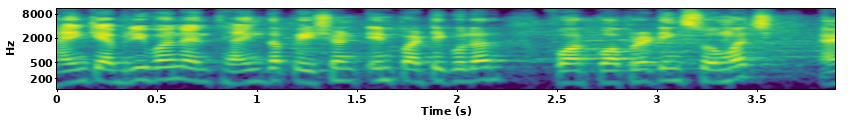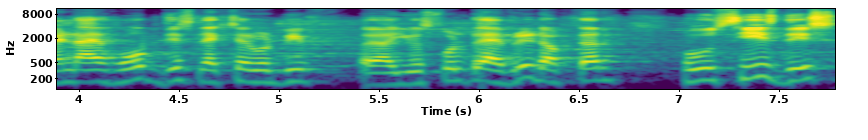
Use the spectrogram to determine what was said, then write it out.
thank everyone and thank the patient in particular for cooperating so much. And I hope this lecture would be uh, useful to every doctor who sees this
